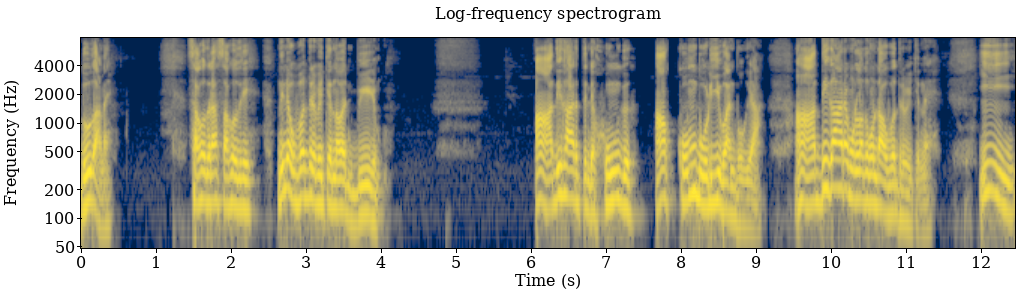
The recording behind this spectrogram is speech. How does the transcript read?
ദൂതാണേ. സഹോദര സഹോദരി നിന്നെ ഉപദ്രവിക്കുന്നവൻ വീഴും. ആ അധികാരത്തിന്റെ ഹുങ്ക് ആ കൊമ്പൊടിയുവാൻ പോവുക ആ അധികാരമുള്ളത് കൊണ്ടാണ് ഉപദ്രവിക്കുന്നത് ഈ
